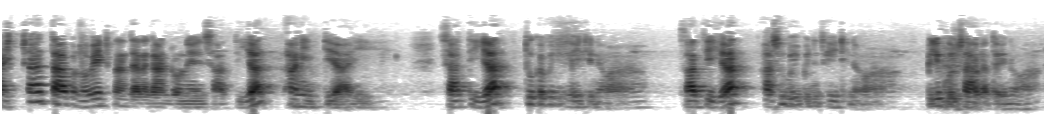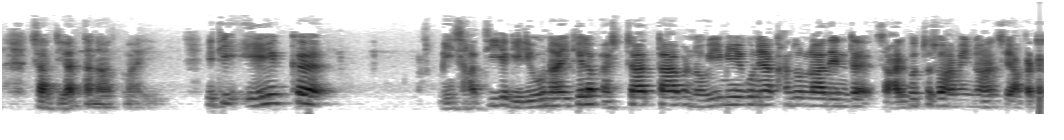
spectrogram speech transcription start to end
පශ්චාත්තාප නොවෙන්න නම් දැනගන්න ඕනේ සතියත් අනිත්‍යයි. සතියත් දුක පිළිහිටිනවා සතියත් අසුභ පිළිහිටිනවා පිළිකුල් සාගත වෙනවා. සතියත් අනාත්මයි. ඉතින් ඒක මේ සතිය ගිලිහුණයි කියලා පශ්චාත්තාප නොවීමේ ගුණයක් හඳුන්වා දෙන්න සාරිපුත්‍ර ස්වාමීන් වහන්සේ අපට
